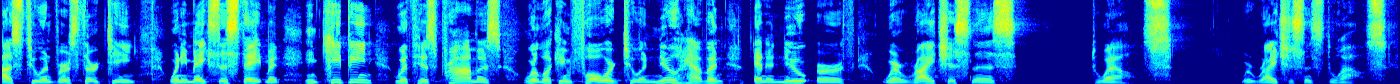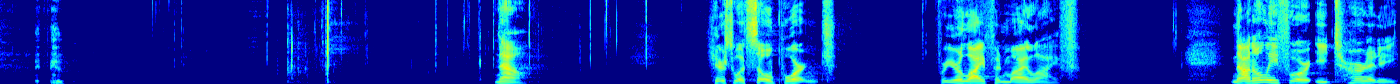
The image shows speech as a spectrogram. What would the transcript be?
us to in verse 13 when he makes this statement. In keeping with his promise, we're looking forward to a new heaven and a new earth where righteousness dwells. Where righteousness dwells. now, Here's what's so important for your life and my life. Not only for eternity,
